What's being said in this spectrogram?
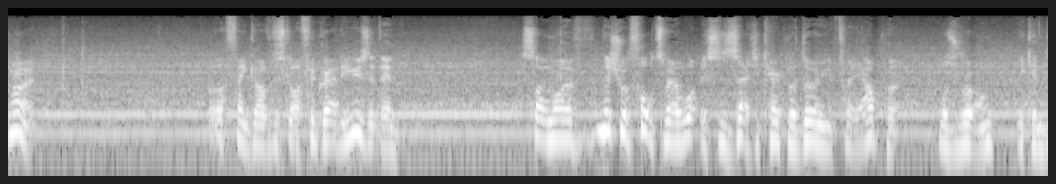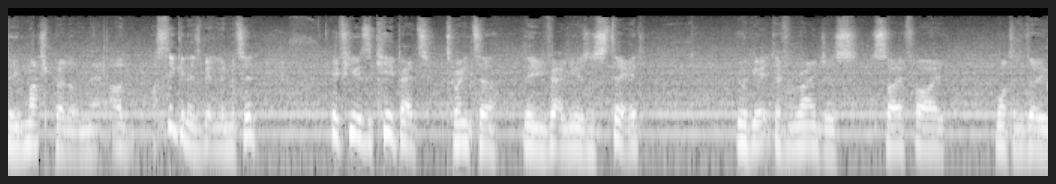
Right. I think I've just got to figure out how to use it then. So my initial thoughts about what this is actually capable of doing for the output was wrong. It can do much better than that. I was thinking it's a bit limited. If you use a keypad to enter the values instead, you'll get different ranges. So if I wanted to do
